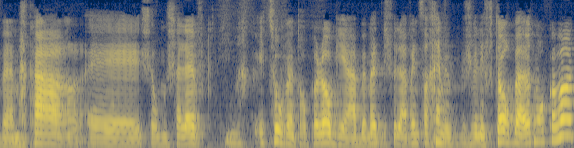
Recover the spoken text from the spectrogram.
והמחקר אה, שהוא משלב עיצוב ואנתרופולוגיה באמת בשביל להבין צרכים ובשביל לפתור בעיות מורכבות,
